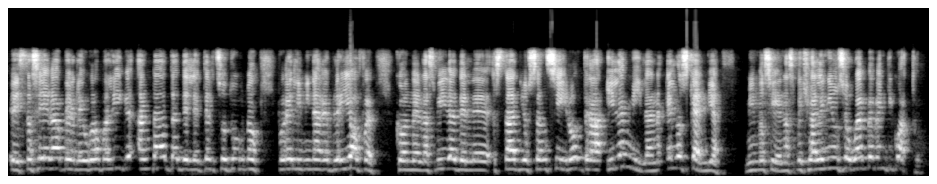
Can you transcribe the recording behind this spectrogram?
e stasera per l'Europa League andata del terzo turno eliminare playoff con la sfida del stadio San Siro tra il Milan e lo Scandia. Mimmo Siena, speciale news web 24.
